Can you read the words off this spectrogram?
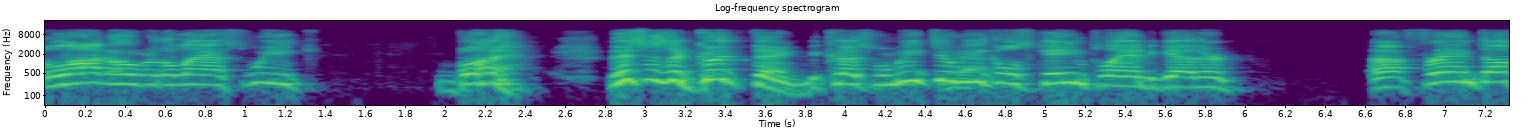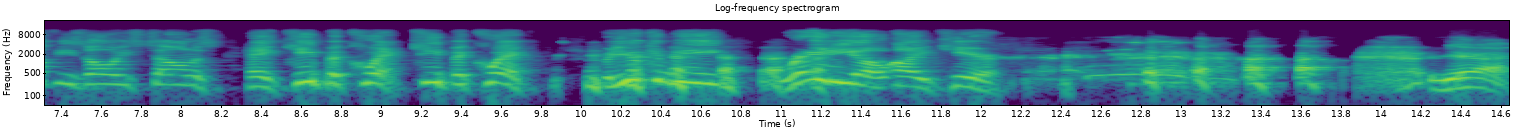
a lot over the last week, but this is a good thing because when we do yeah. Eagles game plan together, uh, Fran Duffy's always telling us, "Hey, keep it quick, keep it quick." But you can be radio Ike here. yeah,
